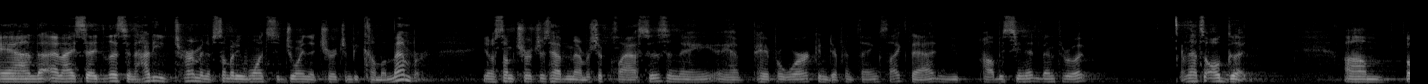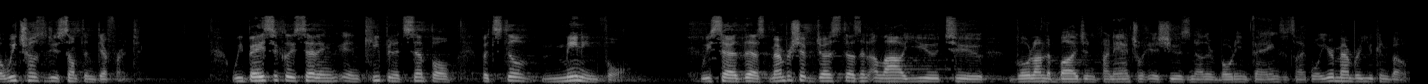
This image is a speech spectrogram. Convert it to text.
And, and I said, listen, how do you determine if somebody wants to join the church and become a member? you know, some churches have membership classes and they, they have paperwork and different things like that, and you've probably seen it and been through it. And that's all good. Um, but we chose to do something different. We basically said, in, in keeping it simple, but still meaningful, we said this membership just doesn't allow you to vote on the budget and financial issues and other voting things. It's like, well, you're a member, you can vote,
